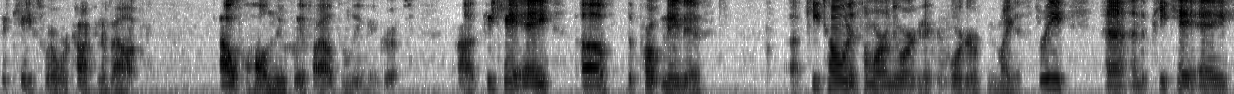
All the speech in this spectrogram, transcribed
the case where we're talking about alcohol nucleophiles and leaving groups. Uh, pKa of the protonated uh, ketone is somewhere on the order, order of minus 3, and, and the pKa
